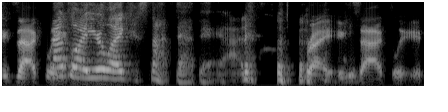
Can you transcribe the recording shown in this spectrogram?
exactly. That's why you're like, it's not that bad. right, exactly.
